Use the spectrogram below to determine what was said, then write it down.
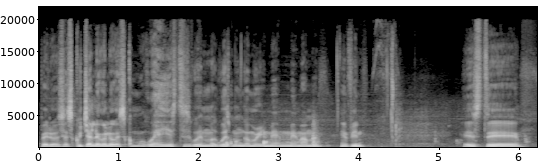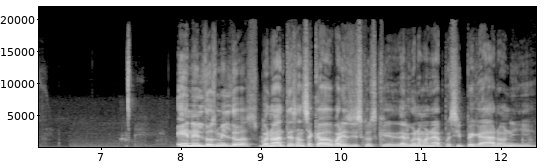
Pero se escucha luego, luego es como, güey, este es Wes Montgomery, me, me mama. En fin. Este... En el 2002, bueno, antes han sacado varios discos que de alguna manera pues sí pegaron y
